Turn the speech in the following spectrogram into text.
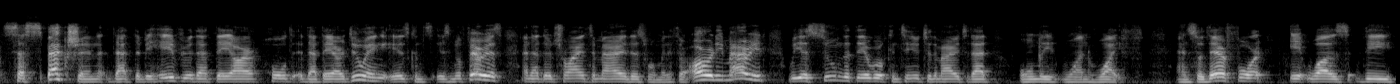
suspicion that the behavior that they are hold that they are doing is is nefarious and that they're trying to marry this woman. If they're already married, we assume that they will continue to be married to that only one wife. And so therefore it was the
